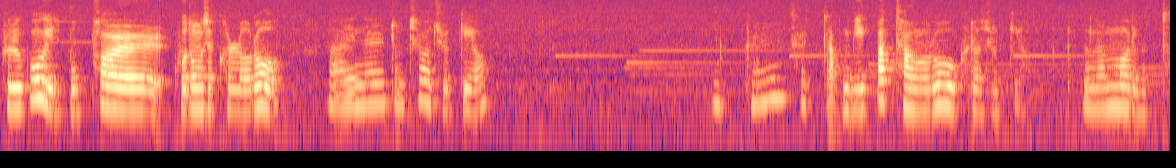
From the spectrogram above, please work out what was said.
그리고 이 무펄 고동색 컬러로 라인을 좀 채워줄게요. 이렇게 살짝 밑바탕으로 그려줄게요. 눈 앞머리부터.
